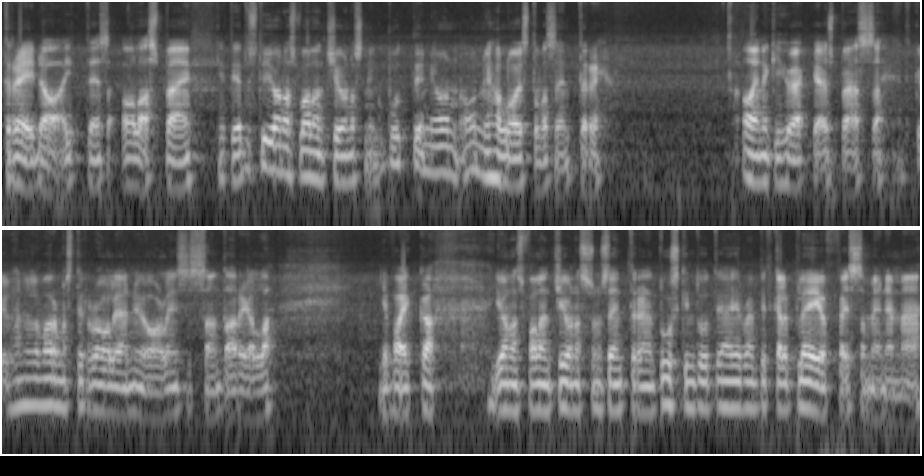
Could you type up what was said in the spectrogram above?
treidaa itteensä alaspäin. Ja tietysti Jonas Valanciunas, niin kuin puhuttiin, niin on, on ihan loistava sentteri ainakin hyökkäyspäässä. Että kyllä hänellä varmasti roolia New Orleansissa on tarjolla. Ja vaikka Jonas Valanciunas sun sentterinä tuskin tuut ihan hirveän pitkälle playoffeissa menemään,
